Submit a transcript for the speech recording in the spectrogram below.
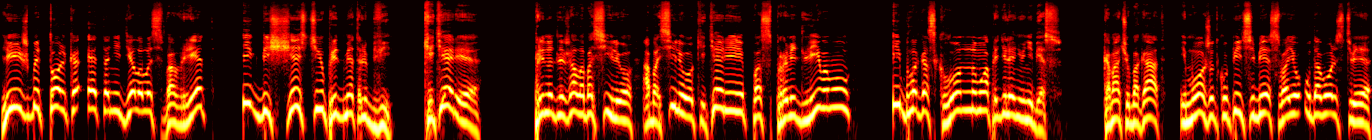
лишь бы только это не делалось во вред и к бесчестию предмета любви. Китерия принадлежала Басилио, а Басилио — Китерии по справедливому и благосклонному определению небес. Камачу богат и может купить себе свое удовольствие,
